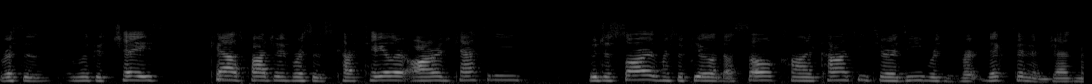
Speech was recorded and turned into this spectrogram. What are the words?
versus Lucas Chase. Chaos Project versus Taylor Orange Cassidy. Luchasaurus versus Field del Sol. Kai Conti. Tara D versus Bert Vixen and Jazmin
